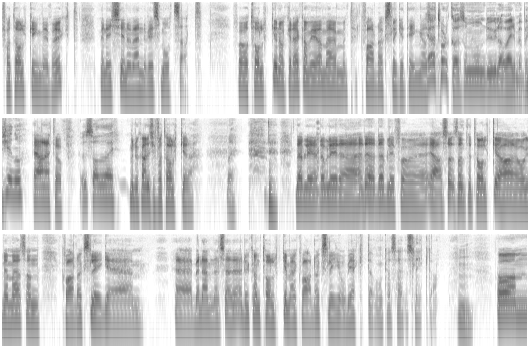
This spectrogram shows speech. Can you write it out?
fortolking blir brukt, men ikke nødvendigvis motsatt. For å tolke noe, det kan vi gjøre mer med hverdagslige ting. Altså. Jeg tolka det som om du ville være med på kino. Ja, nettopp. Du sa det der. Men du kan ikke fortolke det. Nei. det blir, det, blir det, det, det blir for Ja, så, sånn til tolke har jeg òg det mer sånn hverdagslige eh, benevnelse. Du kan tolke mer hverdagslige objekter, om man kan si det slik, da. Og mm,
